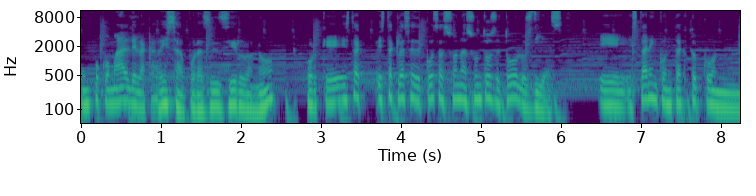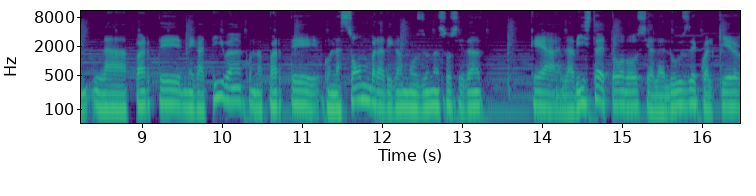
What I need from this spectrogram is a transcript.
un poco mal de la cabeza, por así decirlo, ¿no? Porque esta, esta clase de cosas son asuntos de todos los días. Eh, estar en contacto con la parte negativa, con la parte, con la sombra, digamos, de una sociedad que a la vista de todos y a la luz de cualquier,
